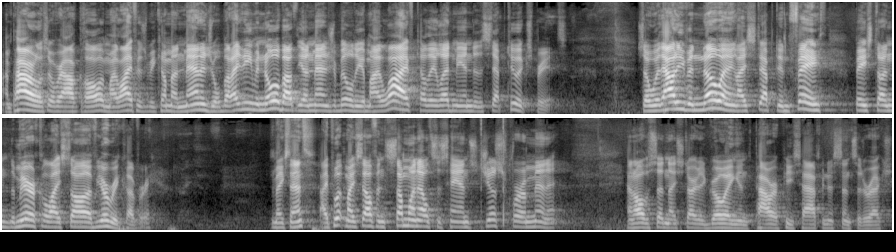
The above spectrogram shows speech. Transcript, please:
I'm powerless over alcohol and my life has become unmanageable, but I didn't even know about the unmanageability of my life till they led me into the step two experience. So without even knowing, I stepped in faith based on the miracle I saw of your recovery. Make sense? I put myself in someone else's hands just for a minute, and all of a sudden I started growing in power, peace, happiness, sense of direction.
